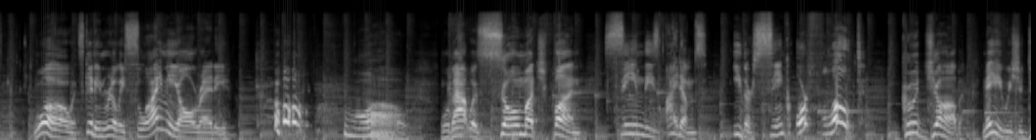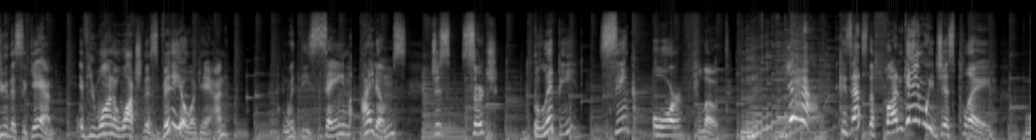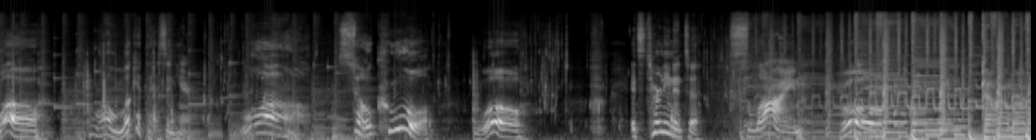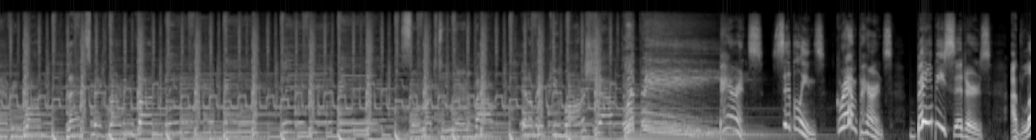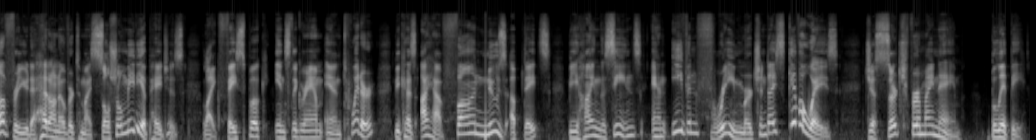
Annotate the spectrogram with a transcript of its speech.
Whoa, it's getting really slimy already. Whoa. Well, that was so much fun seeing these items either sink or float. Good job. Maybe we should do this again. If you want to watch this video again, with these same items, just search Blippi, sink or float. Yeah, because that's the fun game we just played. Whoa, whoa, look at this in here. Whoa, so cool. Whoa, it's turning into slime. Whoa. Come on, everyone, let's make learning Blippi! Parents, siblings, grandparents, babysitters. I'd love for you to head on over to my social media pages like Facebook, Instagram, and Twitter because I have fun news updates, behind the scenes, and even free merchandise giveaways. Just search for my name, Blippi.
